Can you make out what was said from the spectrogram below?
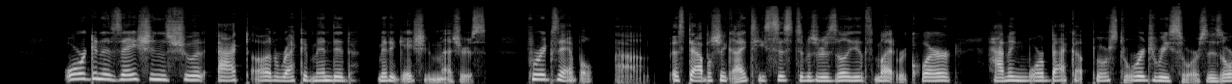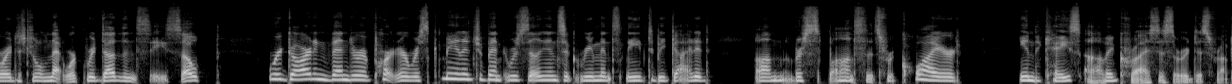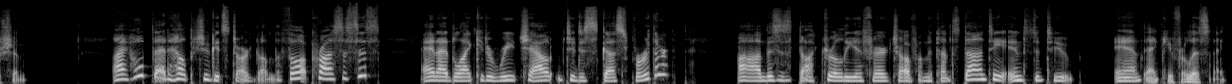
organizations should act on recommended mitigation measures. For example, uh, establishing IT systems resilience might require having more backup or storage resources or additional network redundancy. So, regarding vendor and partner risk management, resilience agreements need to be guided on the response that's required in the case of a crisis or a disruption. I hope that helps you get started on the thought processes and I'd like you to reach out to discuss further. Uh, this is Dr. Alea Fairchild from the Constantia Institute, and thank you for listening.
